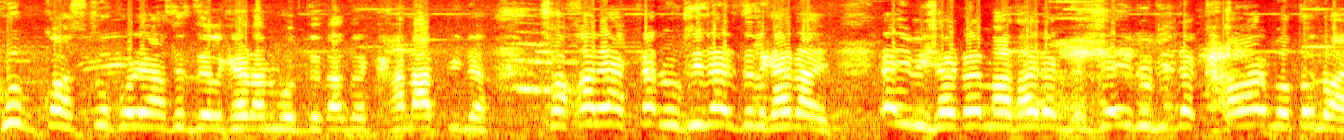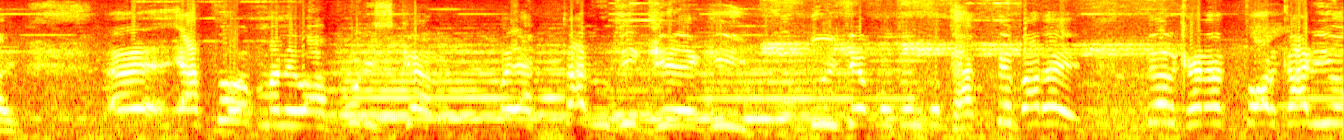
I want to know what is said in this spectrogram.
খুব কষ্ট করে আছে জেলখানার মধ্যে তাদের খানা পিনা। সকালে একটা রুটি দেয় জেলখানায়। এই বিষয়টা মাথায় রাখবে সেই রুটিটা খাওয়ার মতো নয়। এত মানে অপরিষ্কার। একটা রুটি খেয়ে কি দুইটা পর্যন্ত থাকতে পারে? জেলখানার তরকারিও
